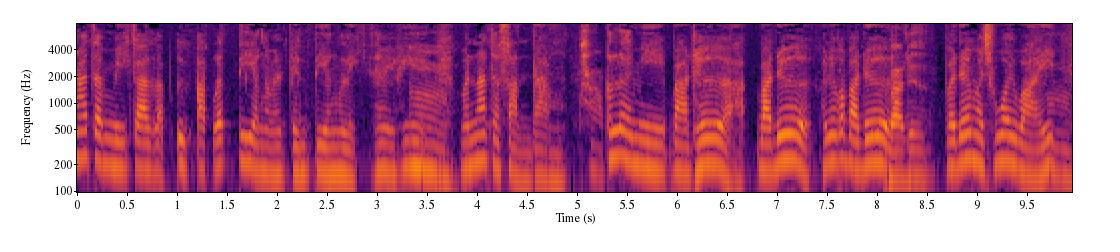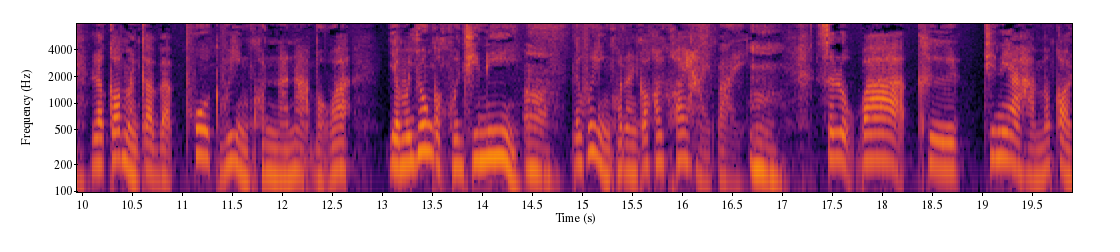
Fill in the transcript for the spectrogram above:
น่าจะมีการแบบอึกอักแล้วเตียงอะมันเป็นเตียงเหล็กใช่ไหมพี่อืมมันน่าจะสั่นดังครับก็เลยมีบาร์เดอร์อะบาร์เดอร์เขาเรียกว่าบาร์เดอร์บาร์เดอร์บาร์เดอร์มาช่วยไว้อืมแล้วก็เหมือนกับแบบพูดกับผู้หญิงคนนั้นอะบอกว่า อย่ามายุ่งกับคนที่นี่อ่าแล้วผู้หญิงคนนั้นก็ค่อย ๆ หายไปอืมสรุปว่าคือที่เนี่ยค่ะเมื่อก่อน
